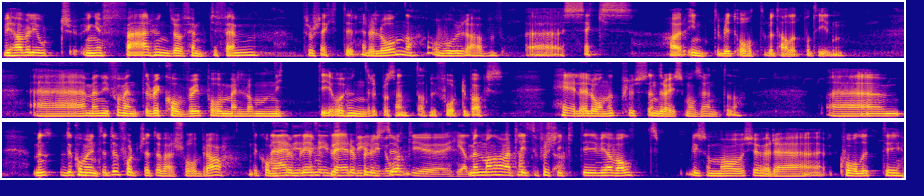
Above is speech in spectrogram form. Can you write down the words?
vi har vel gjort ungefär 155 prosjekter, eller lån, da, og hvorav eh, seks har ikke blitt återbetalet på tiden. Eh, Men vi forventer recovery på mellom 90 og 100% at du får tilbake hele lånet pluss en drøysmålsrente. da. Eh, Men det kommer å fortsette å være så bra. Det kommer til å bli flere förluster. låter ju helt Men man har fantastiskt bra. forsiktig. Vi har valgt liksom å kjøre quality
